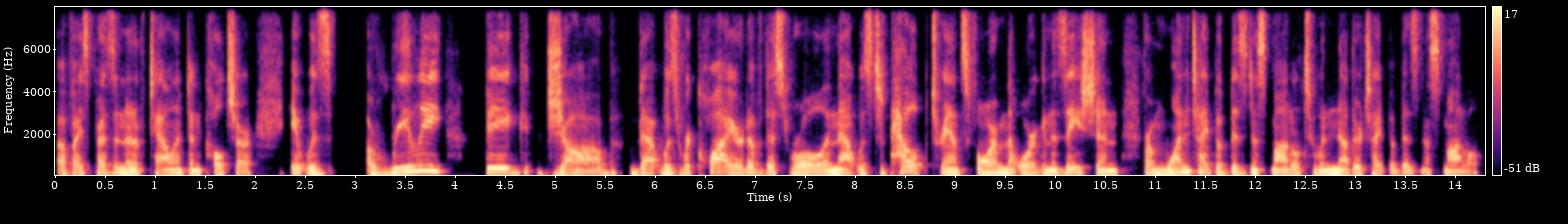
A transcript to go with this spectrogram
a vice president of talent and culture. It was a really big job that was required of this role. And that was to help transform the organization from one type of business model to another type of business model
